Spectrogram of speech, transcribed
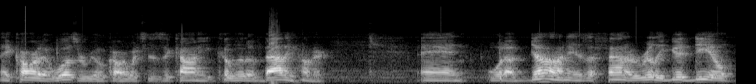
a car that was a real car, which is the Connie Kalitta Bounty Hunter. And what I've done is I found a really good deal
